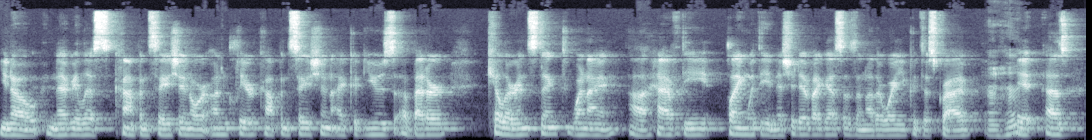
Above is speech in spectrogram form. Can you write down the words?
you know, nebulous compensation or unclear compensation. I could use a better killer instinct when I uh, have the playing with the initiative, I guess is another way you could describe mm-hmm. it as.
